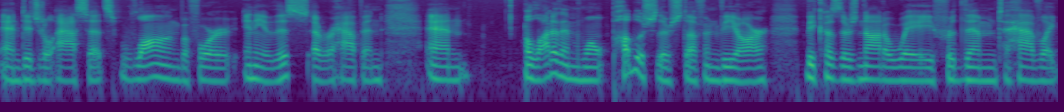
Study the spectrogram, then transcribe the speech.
and digital assets long before any of this ever happened, and a lot of them won't publish their stuff in VR because there's not a way for them to have like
